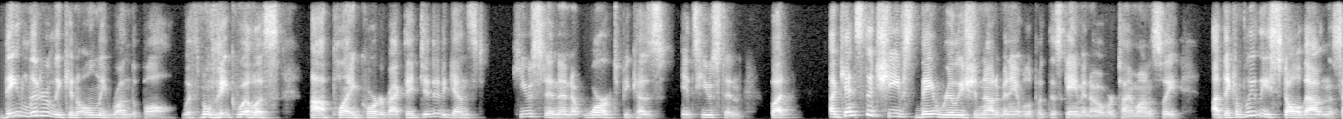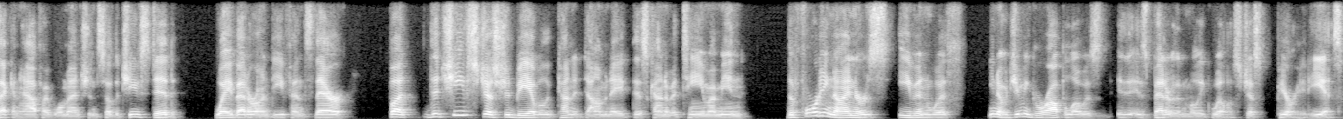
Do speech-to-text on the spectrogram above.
they literally can only run the ball with Malik Willis uh, playing quarterback. They did it against Houston and it worked because it's Houston. But against the Chiefs, they really should not have been able to put this game in overtime, honestly. Uh, they completely stalled out in the second half, I will mention. So the Chiefs did way better on defense there. But the Chiefs just should be able to kind of dominate this kind of a team. I mean, the 49ers, even with, you know, Jimmy Garoppolo is is better than Malik Willis, just period. He is.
